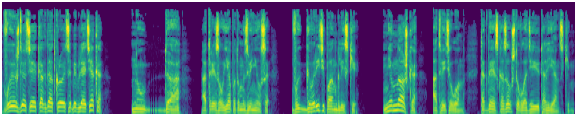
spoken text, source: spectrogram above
«Вы ждете, когда откроется библиотека?» «Ну, да», — отрезал я, потом извинился. Вы говорите по-английски?» «Немножко», — ответил он. Тогда я сказал, что владею итальянским.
